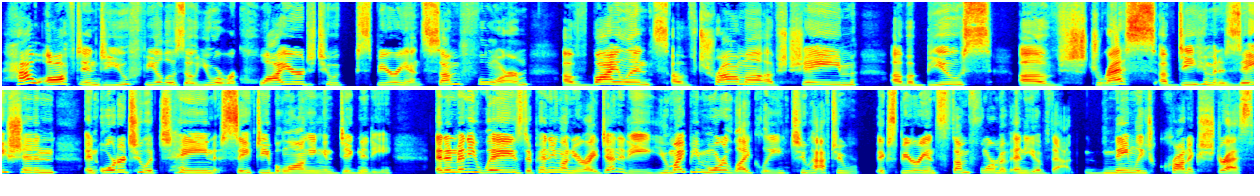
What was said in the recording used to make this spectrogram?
How often do you feel as though you are required to experience some form of violence, of trauma, of shame, of abuse, of stress, of dehumanization in order to attain safety, belonging, and dignity. And in many ways, depending on your identity, you might be more likely to have to experience some form of any of that, namely chronic stress,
